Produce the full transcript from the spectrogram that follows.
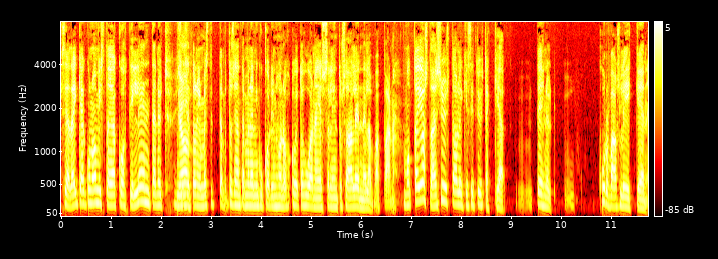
siellä ikään kuin omistaja kohti lentänyt. Joo. Siis että on ilmeisesti tosiaan tämmöinen niin kuin kodinhoitohuone, jossa lintu saa lennellä vapaana. Mutta jostain syystä olikin sitten yhtäkkiä tehnyt kurvausliikkeen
